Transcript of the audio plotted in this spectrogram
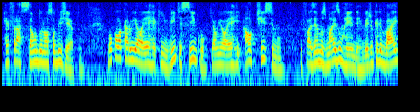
refração do nosso objeto. Vou colocar o IOR aqui em 25, que é um IOR altíssimo, e fazemos mais um render. Vejam que ele vai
